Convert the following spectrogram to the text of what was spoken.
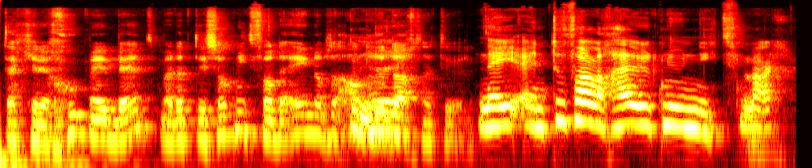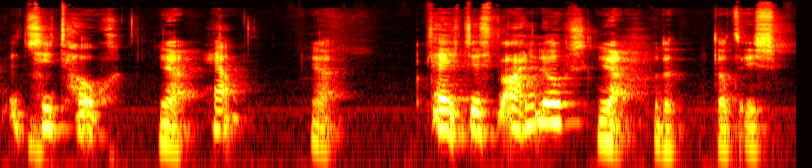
dat je er goed mee bent. Maar dat is ook niet van de een op de andere Nee. dag natuurlijk. Nee, en toevallig huil ik nu niet, maar het zit hoog. Ja. Ja, Ja. nee, het is waardeloos. Ja. Maar dat, dat is,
